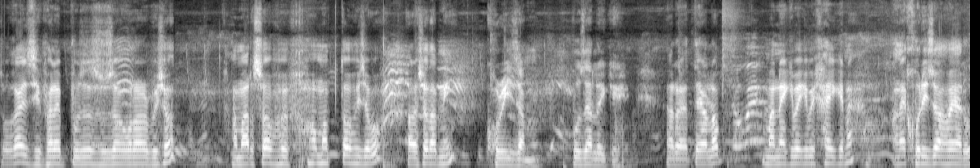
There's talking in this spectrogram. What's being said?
তো গাইজ ইফালে পূজা চূজা কৰাৰ পিছত আমাৰ চব সমাপ্ত হৈ যাব। তাৰপিছত আমি ঘূৰি যাম। পূজালৈকে। আৰু ইয়াতে অলপ মানে কিবা কিবি খাই কিনে মানে ঘূৰি যোৱা হয় আৰু।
